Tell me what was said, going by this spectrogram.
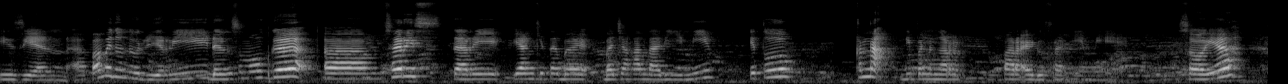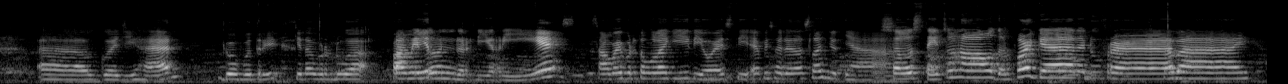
Izin uh, pamit undur diri. Dan semoga um, series dari yang kita ba- bacakan tadi ini itu kena di pendengar para edu friend ini. So ya uh, gue Jihan gue Putri kita berdua pamit, pamit undur diri. Sampai bertemu lagi di OST episode selanjutnya. So stay tuned now don't forget do friend. Bye bye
